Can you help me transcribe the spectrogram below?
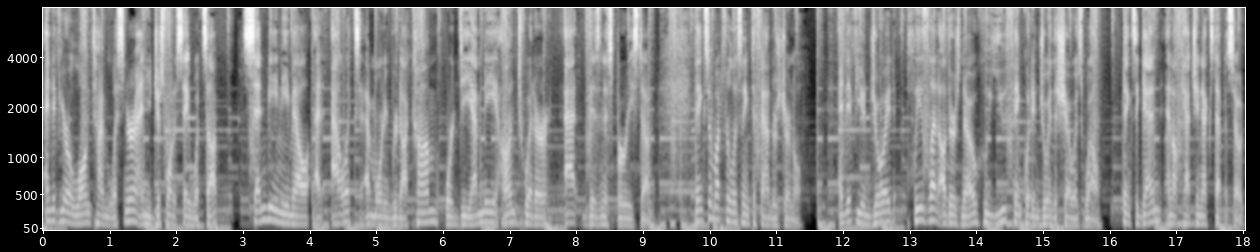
And if you're a longtime listener and you just want to say what's up, send me an email at alex at morningbrew.com or DM me on Twitter at businessbarista. Thanks so much for listening to Founders Journal. And if you enjoyed, please let others know who you think would enjoy the show as well. Thanks again, and I'll catch you next episode.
